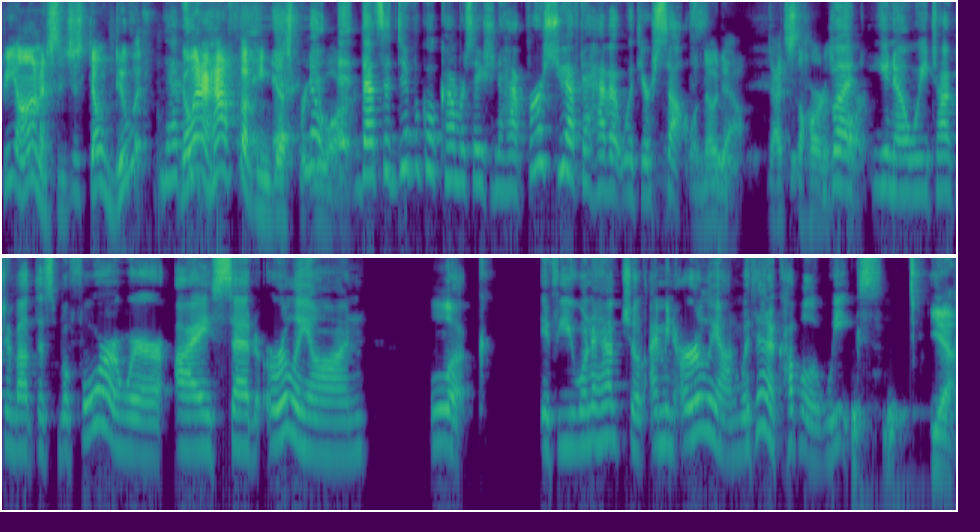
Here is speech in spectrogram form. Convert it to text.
be honest and just don't do it. That's no a- matter how fucking Uh, desperate no, you uh, are. That's a difficult conversation to have. First, you have to have it with yourself. Well, no doubt. That's the hardest But part. you know, we talked about this before, where I said early on, look, if you want to have children, I mean, early on, within a couple of weeks, Yeah.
